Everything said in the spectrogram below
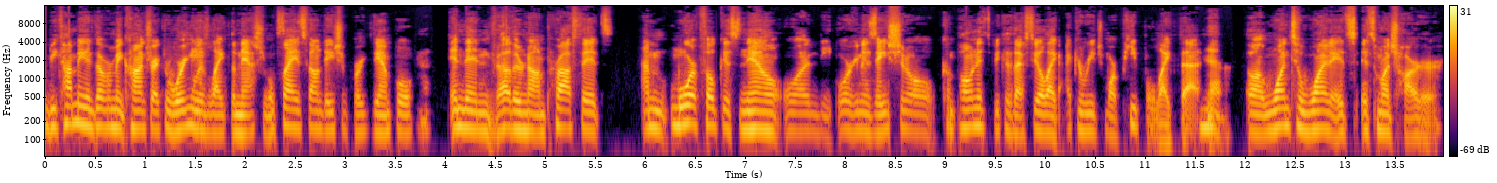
becoming a government contractor, working with like the National Science Foundation, for example, and then other nonprofits. I'm more focused now on the organizational components because I feel like I can reach more people like that. Yeah. One to one, it's it's much harder.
